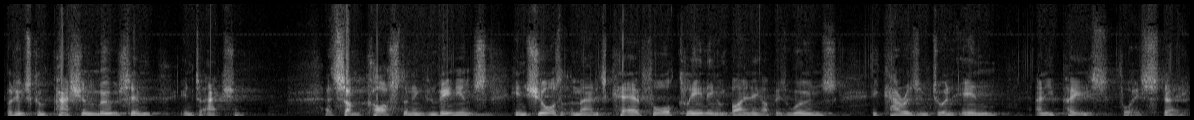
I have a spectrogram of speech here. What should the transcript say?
but whose compassion moves him into action. At some cost and inconvenience, he ensures that the man is cared for, cleaning and binding up his wounds. He carries him to an inn and he pays for his stay.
